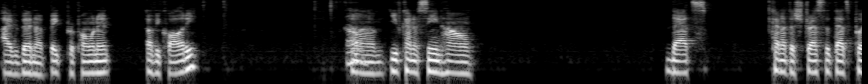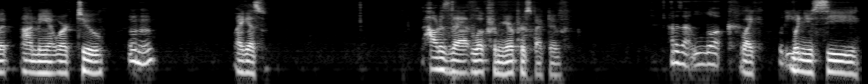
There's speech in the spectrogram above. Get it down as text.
I've been a big proponent of equality. Oh, Um, you've kind of seen how that's kind of the stress that that's put on me at work too. hmm I guess. How does that look from your perspective? How does that look? Like you? when you see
